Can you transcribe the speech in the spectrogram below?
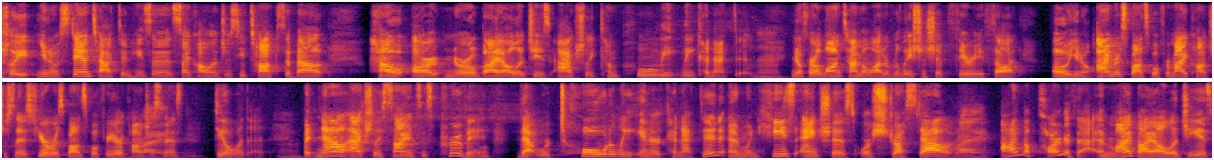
Actually, you know, Stan Tatkin, he's a psychologist. He talks about how our neurobiology is actually completely connected. Mm. You know, for a long time, a lot of relationship theory thought oh, you know, I'm responsible for my consciousness, you're responsible for your consciousness, deal with it. Mm. But now actually science is proving that we're totally interconnected. And when he's anxious or stressed out, Right. I'm a part of that. And my biology is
